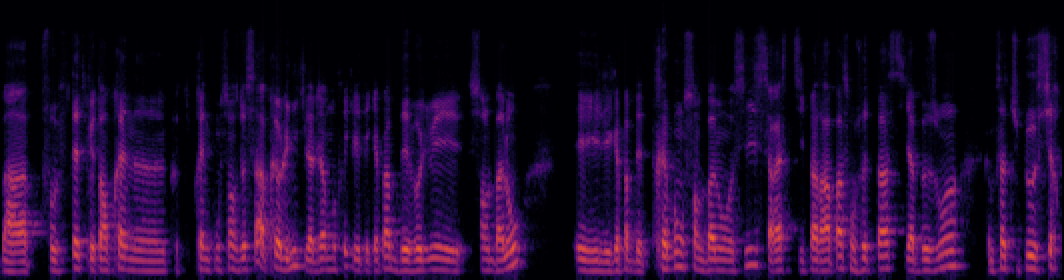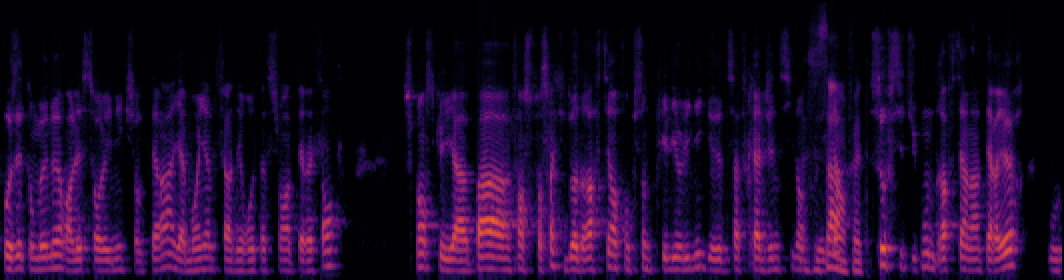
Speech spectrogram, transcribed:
bah, faut peut-être que tu en prennes, que tu prennes conscience de ça. Après Olynyk, il a déjà montré qu'il était capable d'évoluer sans le ballon et il est capable d'être très bon sans le ballon aussi. Ça reste il perdra pas son jeu de passe s'il y a besoin. Comme ça, tu peux aussi reposer ton meneur en laissant Olynyk sur le terrain. Il y a moyen de faire des rotations intéressantes. Je pense qu'il a pas enfin, je pense pas que tu dois drafter en fonction de Kelly Olynyk et de sa free agency dans Bah, tous les ça, en fait. sauf si tu comptes drafter à l'intérieur où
